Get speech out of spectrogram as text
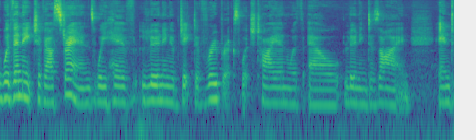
within each of our strands, we have learning objective rubrics which tie in with our learning design. And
